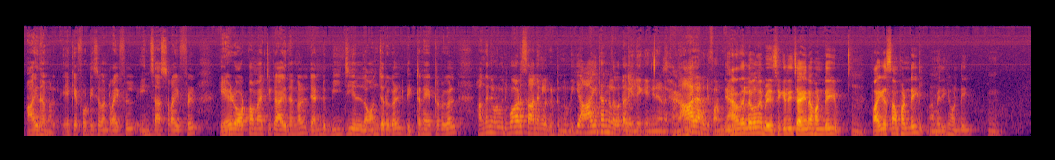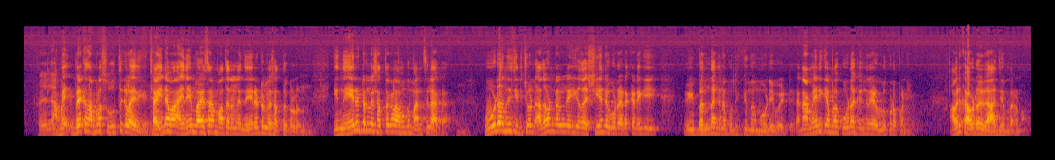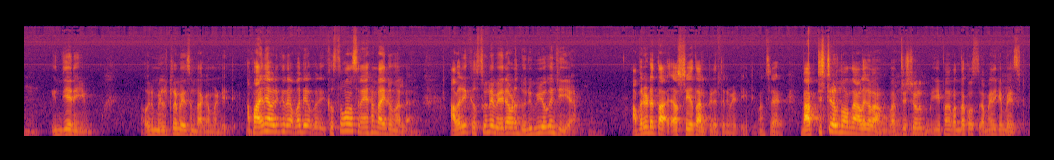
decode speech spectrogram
ആയുധങ്ങൾ A K forty seven rifle INSAS rifle ഏഴ് ഓട്ടോമാറ്റിക് ആയുധങ്ങൾ രണ്ട് ബി ജി എൽ ലോഞ്ചറുകൾ ഡിറ്റനേറ്ററുകൾ അങ്ങനെയുള്ള ഒരുപാട് സാധനങ്ങൾ കിട്ടുന്നുണ്ട്. ഈ ആയുധങ്ങൾ അവരുടെ കയ്യിലേക്ക് എങ്ങനെയാണ്? ആരാണ് ഇത് ഫണ്ട് ഞാൻ പറഞ്ഞത്. ബേസിക്കലി ചൈന ഫണ്ട് ചെയ്യും. പാകിസ്ഥാൻ ഫണ്ട് ചെയ്യും. അമേരിക്ക ഫണ്ട് ചെയ്യും. ഇവരൊക്കെ നമ്മളെ സുഹൃത്തുക്കളായിരിക്കും. ചൈന അതിനെയും പാകിസ്ഥാൻ മാത്രമല്ല നേരിട്ടുള്ള ശത്രുക്കളുള്ളൂ. ഈ നേരിട്ടുള്ള ശത്രുക്കളെ നമുക്ക് മനസ്സിലാക്കാം. കൂടെ നിന്ന് ചിരിച്ചുകൊണ്ട് അതുകൊണ്ടല്ലേ ഈ റഷ്യന്റെ കൂടെ ഇടയ്ക്കിടയ്ക്ക് ഈ ബന്ധം ഇങ്ങനെ പുതുക്കുന്ന മോഡി പോയിട്ട്. കാരണം അമേരിക്ക നമ്മളെ കൂടെ ഇങ്ങനെ ഉള്ളിൽ കൂടെ പണിയും. അവർക്ക് അവിടെ ഒരു രാജ്യം വരണം. ഇന്ത്യനെയും ഒരു മിലിറ്ററി ബേസ് ഉണ്ടാക്കാൻ വേണ്ടിയിട്ട്. അപ്പോൾ അതിന് അവർക്ക് അവർ ക്രിസ്തുമത സ്നേഹം ഉണ്ടായിട്ടൊന്നുമല്ല. അവർ ക്രിസ്തുവിന്റെ പേര് അവിടെ ദുരുപയോഗം ചെയ്യുകയാണ്. അവരുടെ രാഷ്ട്രീയ താല്പര്യത്തിന് വേണ്ടിയിട്ട്. മനസ്സിലായോ? ബാപ്റ്റിസ്റ്റുകൾ എന്ന് പറഞ്ഞ ആളുകളാണ്. ബാപ്റ്റിസ്റ്റുകളും ഈ ബന്ധക്കോസ് അമേരിക്കൻ ബേസ്ഡ്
